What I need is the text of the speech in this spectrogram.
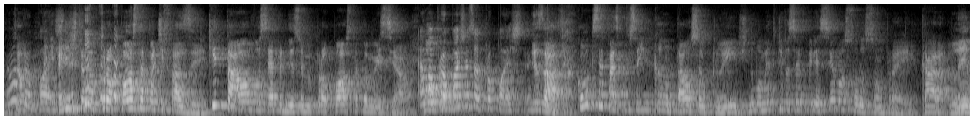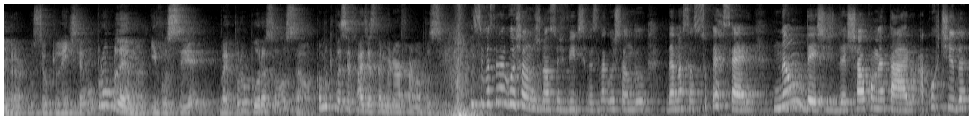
É uma então, proposta. A gente tem uma proposta para te fazer. Que tal você aprender sobre proposta comercial? É uma Como... proposta sobre proposta. Exato. Como que você faz para você encantar o seu cliente no momento de você oferecer uma solução para ele? Cara, lembra, o seu cliente tem um problema e você vai propor a solução. Como que você faz isso da melhor forma possível? E se você está gostando dos nossos vídeos, se você está gostando da nossa super série, não deixe de deixar o comentário, a curtida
